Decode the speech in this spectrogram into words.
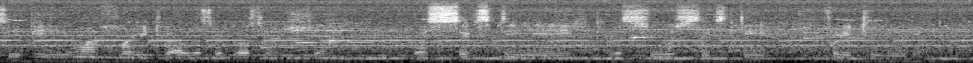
CP 142 at Lister Ghost Edition with 60 with Su 60 42 reading.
